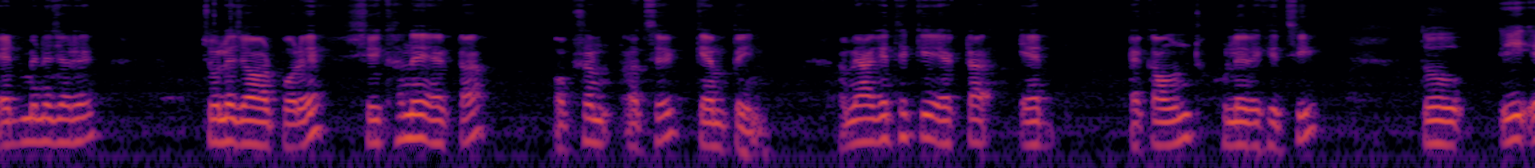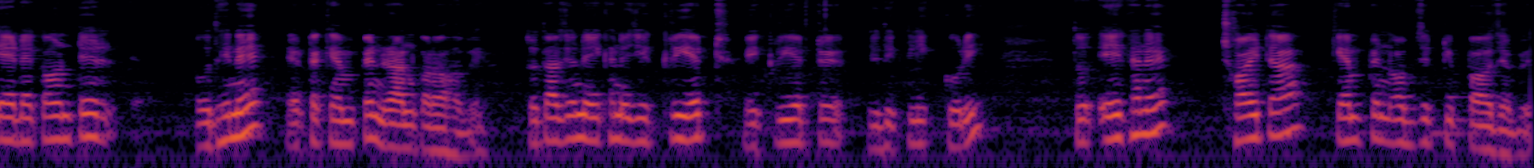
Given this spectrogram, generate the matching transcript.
অ্যাড ম্যানেজারে চলে যাওয়ার পরে সেখানে একটা অপশন আছে ক্যাম্পেইন। আমি আগে থেকে একটা অ্যাড অ্যাকাউন্ট খুলে রেখেছি। তো এই অ্যাড অ্যাকাউন্টের অধীনে একটা ক্যাম্পেইন রান করা হবে। তো তার জন্য এখানে যে ক্রিয়েট এই ক্রিয়েটে যদি ক্লিক করি, তো এখানে ছয়টা ক্যাম্পেইন অবজেক্টিভ পাওয়া যাবে।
